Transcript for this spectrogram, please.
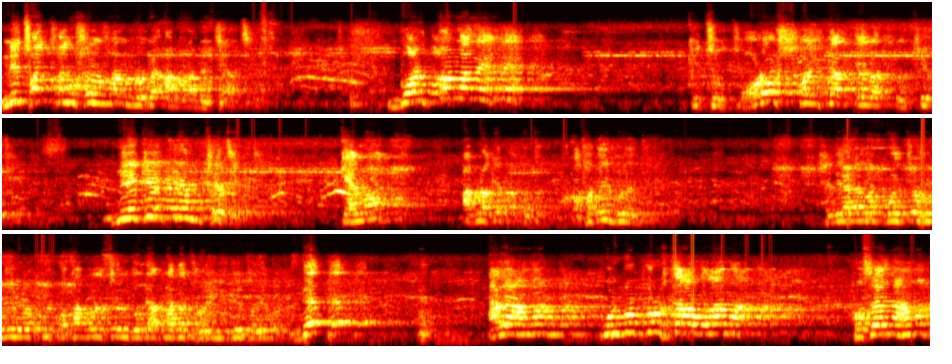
নিছক মুসলমান রূপে আমরা বেঁচে আছি। বর্তমানে কিছু বড় শয়তান এবার উঠেছে। বেড়ে উঠেছে। কেন? আপনাকে কথাটাই বলে দিই। সেদিন একটা লোক বলছে, হুজুর, এরকম কথা যদি আপনাকে ধরে নিতে, ধরে দেখ আরে আমার পূর্বপুরুষ তারা ওলামা। হোসেন আহমদ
